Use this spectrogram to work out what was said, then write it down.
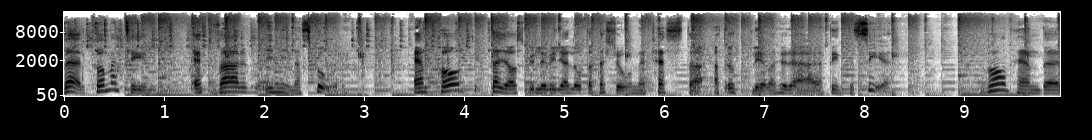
Välkommen till Ett varv i mina skor. En podd där jag skulle vilja låta personer testa att uppleva hur det är att inte se. Vad händer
